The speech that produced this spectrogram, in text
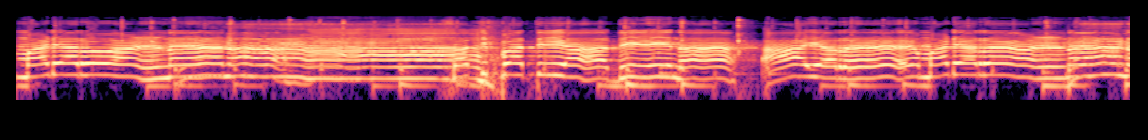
ಮಾಡ್ಯಾರು ಅಣ್ಣನ. ಸತಿಪತಿಯ ಆದಿನ ಆಯರ ಮಾಡ್ಯಾರ ಅಣ್ಣನ.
